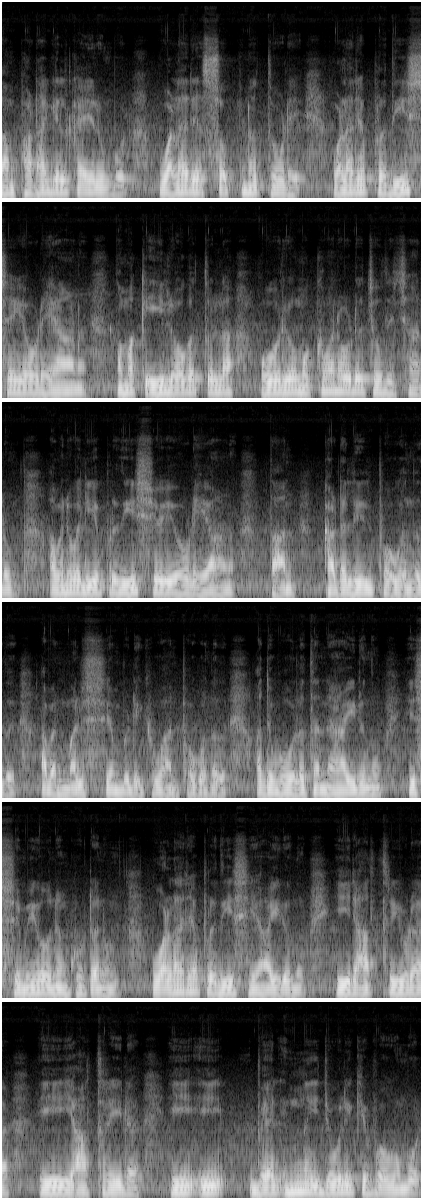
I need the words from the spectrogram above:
താൻ പടകിൽ കയറുമ്പോൾ വളരെ സ്വപ്നത്തോടെ വളരെ പ്രതീക്ഷയോടെയാണ് നമുക്ക് ഈ ലോകത്തുള്ള ഓരോ മുക്കുവനോട് ചോദിച്ചാലും അവന് വലിയ പ്രതീക്ഷയോടെയാണ് താൻ കടലിൽ പോകുന്നത് അവൻ മത്സ്യം പിടിക്കുവാൻ പോകുന്നത്. അതുപോലെ തന്നെ ആയിരുന്നു ഈ സിമിയോനും കൂട്ടനും. വളരെ പ്രതീക്ഷയായിരുന്നു ഈ രാത്രിയുടെ ഈ യാത്രയിൽ ഈ ഈ വേ ഇന്ന് ഈ ജോലിക്ക് പോകുമ്പോൾ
